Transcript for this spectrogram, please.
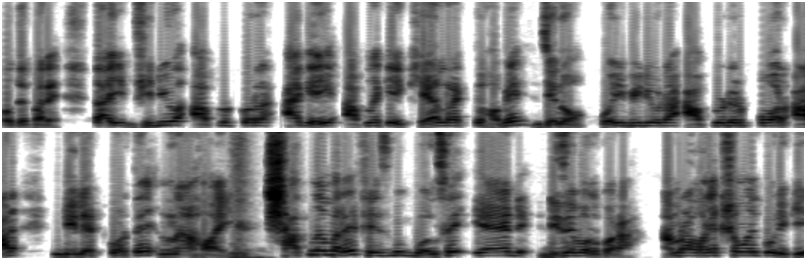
হতে পারে। তাই ভিডিও আপলোড করার আগেই আপনাকে খেয়াল রাখতে হবে যেন ওই ভিডিওটা আপলোডের পর আর ডিলেট করতে না হয়। সাত নম্বরে ফেসবুক বলছে অ্যাড ডিজেবল করা। আমরা অনেক সময় করি কি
